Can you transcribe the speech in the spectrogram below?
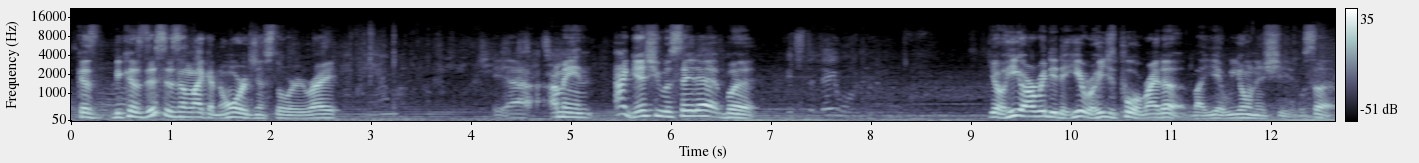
because because this isn't like an origin story, right? Yeah, I mean, I guess you would say that, but It's the Daywalker. yo, he already the hero. He just pulled right up. Like, yeah, we own this shit. What's up?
